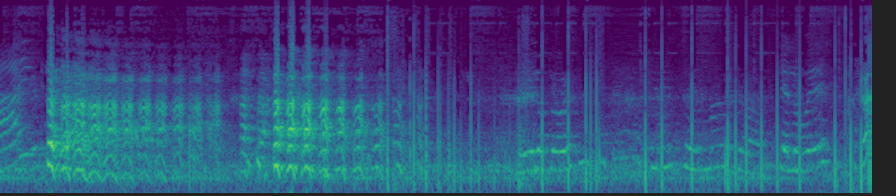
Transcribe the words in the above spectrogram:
Ay, ¿te lo ves? Ay,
